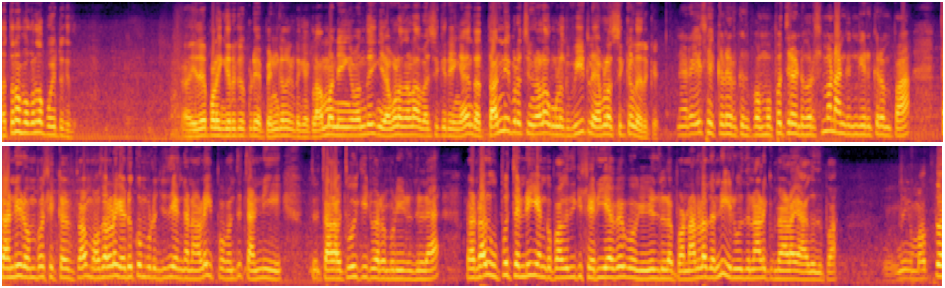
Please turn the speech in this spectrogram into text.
மெத்தனை போக்கில் தான் போயிட்டுருக்குது இதே போல் இங்கே இருக்கக்கூடிய பெண்கள்கிட்ட கேட்கலாமா. நீங்கள் வந்து இங்கே எவ்வளோ நாளாக வசிக்கிறீங்க? இந்த தண்ணி பிரச்சனைனால உங்களுக்கு வீட்டில் எவ்வளோ சிக்கல் இருக்குது நிறைய சிக்கல் இருக்குது இப்போ முப்பத்தி ரெண்டு வருஷமாக நாங்கள் இங்கே இருக்கிறோம்ப்பா. தண்ணி ரொம்ப சிக்கல் தான் முதல்ல எடுக்க முடிஞ்சது எங்களால் இப்போ வந்து தண்ணி த தூக்கிட்டு வர முடியறதில்ல. ரெண்டாவது உப்பு தண்ணி எங்கள் பகுதிக்கு சரியாகவே இல்லைப்பா நல்ல தண்ணி இருபது நாளைக்கு மேலே ஆகுதுப்பா. நீங்கள் மற்ற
